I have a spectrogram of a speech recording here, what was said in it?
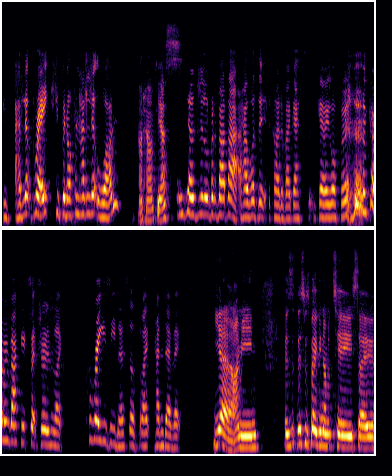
you've had a little break. You've been off and had a little one. I have, yes. Can tell us a little bit about that. How was it, kind of, I guess, going off and coming back, etc., and like craziness of like pandemic? Yeah, I mean, this was baby number two, so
